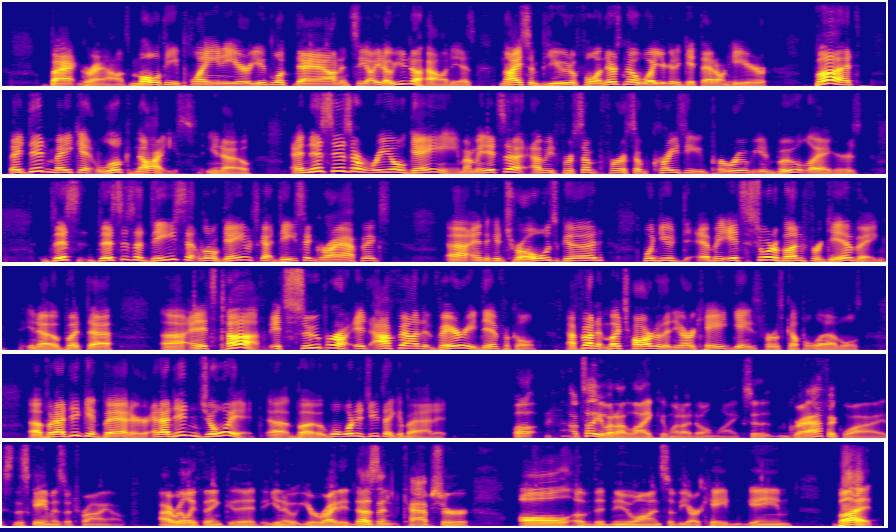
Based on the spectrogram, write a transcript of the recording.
backgrounds, multi-planar. You'd look down and see, you know, you know how it is, nice and beautiful. And there's no way you're going to get that on here, but they did make it look nice, you know. And this is a real game. I mean, it's a. I mean, for some for some crazy Peruvian bootleggers, this this is a decent little game. It's got decent graphics, uh, and the controls good. When you, I mean, it's sort of unforgiving, you know, but uh, uh, and it's tough. It's super. It, I found it very difficult. I found it much harder than the arcade game's first couple levels. Uh, but I did get better, and I did enjoy it, uh, Boat. Well, what did you think about it? Well, I'll tell you what I like and what I don't like. So, graphic wise, this game is a triumph. I really think that, you know, you're right. It doesn't capture all of the nuance of the arcade game, but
